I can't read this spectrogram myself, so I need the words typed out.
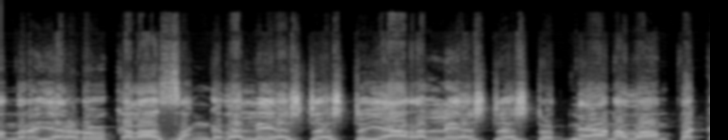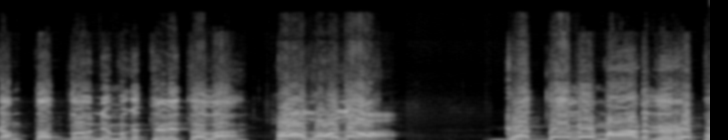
ಅಂದ್ರೆ ಎರಡೂ ಕಲಾ ಸಂಘದಲ್ಲಿ ಎಷ್ಟೆಷ್ಟು ಯಾರಲ್ಲಿ ಎಷ್ಟೆಷ್ಟು ಜ್ಞಾನ ಅದ ಅಂತಕ್ಕಂಥದ್ದು ನಿಮಗೆ ತಿಳಿತದ? ಹೌದು ಹೌದು. ಗದ್ದಲ ಮಾಡಿದಿರಪ್ಪ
